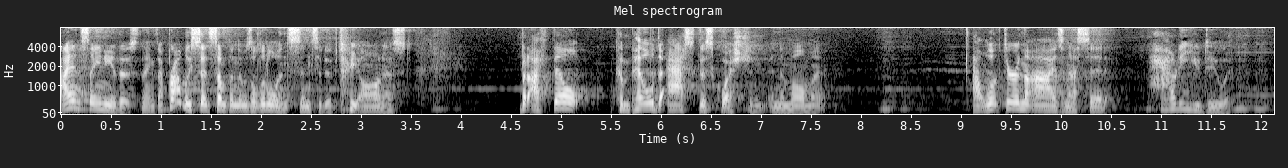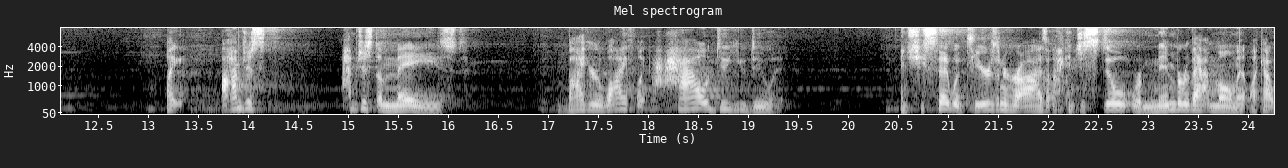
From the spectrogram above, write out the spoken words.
I didn't say any of those things. I probably said something that was a little insensitive, to be honest. But I felt compelled to ask this question in the moment. I looked her in the eyes and I said, How do you do it? Like, I'm just, I'm just amazed by your life. Like, how do you do it? And she said with tears in her eyes, and I can just still remember that moment like I,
